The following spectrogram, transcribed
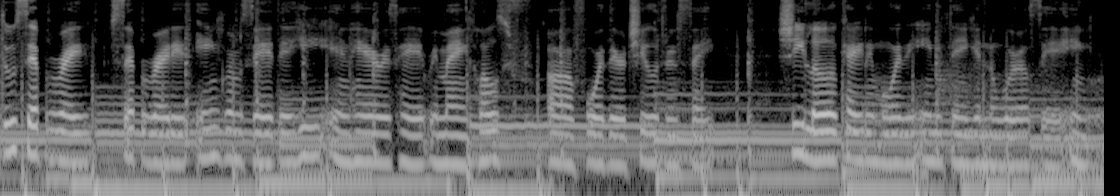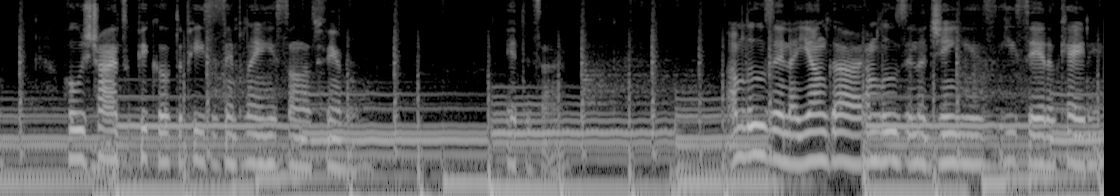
Through separate, separated, Ingram said that he and Harris had remained close uh, for their children's sake. She loved Kaden more than anything in the world, said Ingram, who was trying to pick up the pieces and plan his son's funeral at the time. I'm losing a young God. I'm losing a genius, he said of Kaden,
